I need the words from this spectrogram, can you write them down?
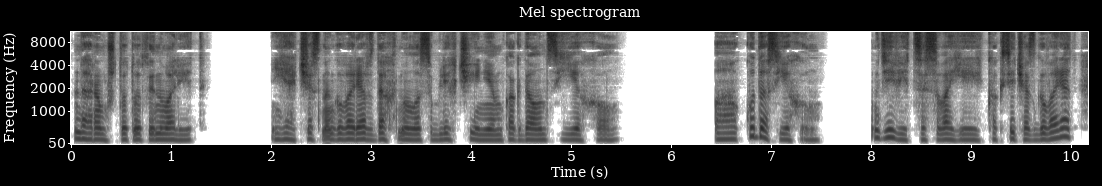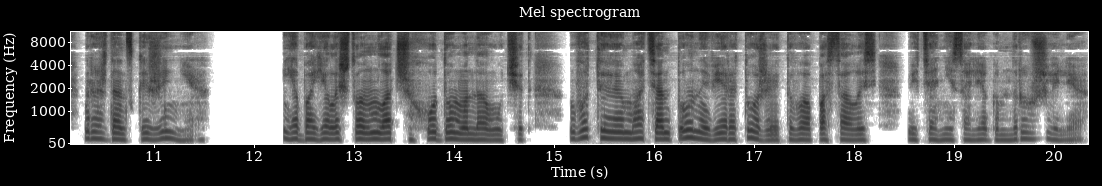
даром, что тот инвалид. Я, честно говоря, вздохнула с облегчением, когда он съехал. А куда съехал? К девице своей, как сейчас говорят, гражданской жене. Я боялась, что он младших дома научит, вот и мать Антона, Вера, тоже этого опасалась, ведь они с Олегом дружили.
